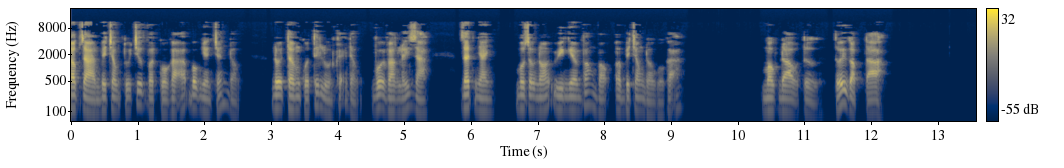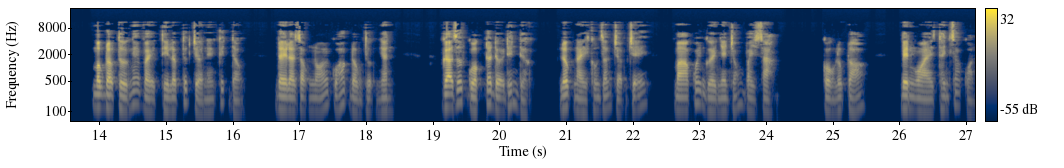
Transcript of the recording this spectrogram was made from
ngọc giản bên trong túi chứa vật của gã bỗng nhiên chấn động. Nội tâm của tên lùn khẽ động, vội vàng lấy ra. Rất nhanh, một giọng nói uy nghiêm vang vọng ở bên trong đầu của gã. Mộc đạo tử, tới gặp ta. Mộc đạo tử nghe vậy thì lập tức trở nên kích động. Đây là giọng nói của hắc đồng thượng nhân. Gã rốt cuộc đã đợi đến được. Lúc này không dám chậm trễ, mà quay người nhanh chóng bay xa. Cùng lúc đó, bên ngoài thanh xa quần,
